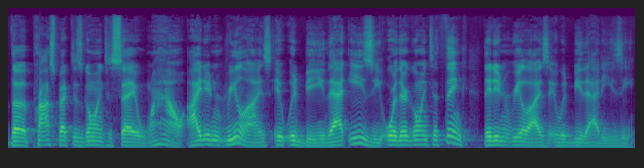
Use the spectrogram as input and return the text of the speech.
the prospect is going to say, Wow, I didn't realize it would be that easy. Or they're going to think they didn't realize it would be that easy.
